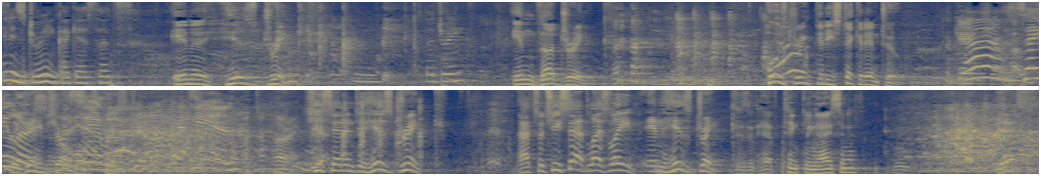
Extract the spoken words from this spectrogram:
in his drink, I guess that's In a, his drink. the drink. In the drink. Whose drink did he stick it into? Ah, sailors. The game show The sailors. Man. All right. She said into his drink. That's what she said, Leslie. In his drink. Does it have tinkling ice in it? Yes?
